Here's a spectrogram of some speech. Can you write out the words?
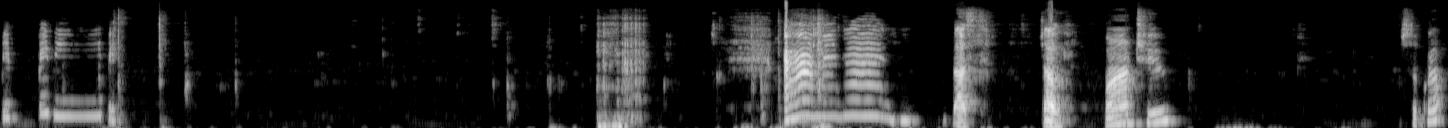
beep, beep, beep, beep. Basta. Allora, 1, 2. Questo qua.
